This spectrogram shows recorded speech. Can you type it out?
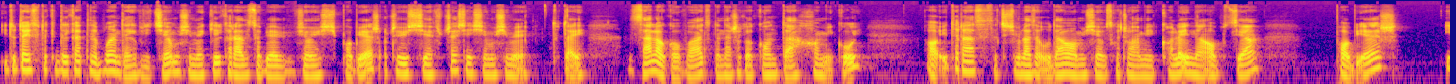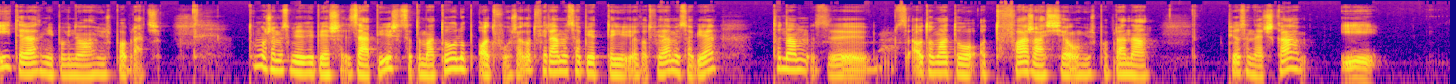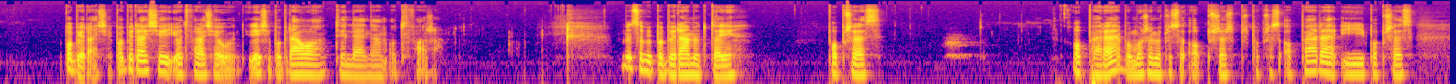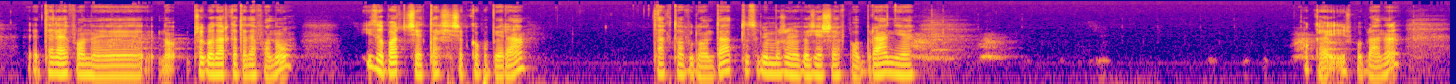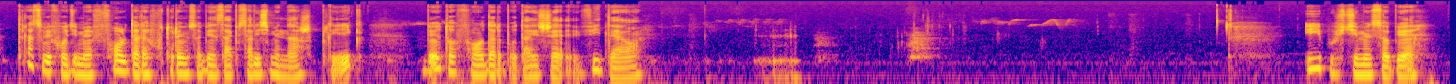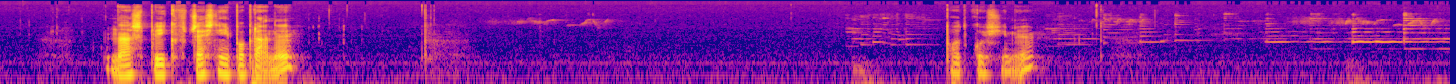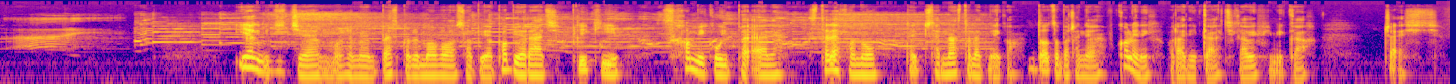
I tutaj są takie delikatne błędy, jak widzicie. Musimy kilka razy sobie wziąć pobierz. Oczywiście wcześniej się musimy tutaj zalogować do naszego konta Homikuj. O i teraz za trzecim razem udało mi się, wyskoczyła mi kolejna opcja pobierz i teraz mi powinno już pobrać. Tu możemy sobie wybierz zapisz z automatu lub otwórz. Jak otwieramy sobie tutaj, jak otwieramy sobie, to nam z, z automatu odtwarza się już pobrana pioseneczka i pobiera się. Pobiera się i otwiera się, ile się pobrało, tyle nam odtwarza. My sobie pobieramy tutaj poprzez operę, bo możemy przez, poprzez, operę i poprzez telefon, y, no, przeglądarkę telefonu. I zobaczcie, tak się szybko pobiera. Tak to wygląda. Tu sobie możemy wejść jeszcze w pobranie. Ok, już pobrane. Teraz sobie wchodzimy w folder, w którym sobie zapisaliśmy nasz plik. Był to folder bodajże wideo. I puścimy sobie nasz plik wcześniej pobrany. Podgłosimy. I jak widzicie, możemy bezproblemowo sobie pobierać pliki z homikuj.pl z telefonu 14-letniego. Do zobaczenia w kolejnych poradnikach, ciekawych filmikach. Cześć!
